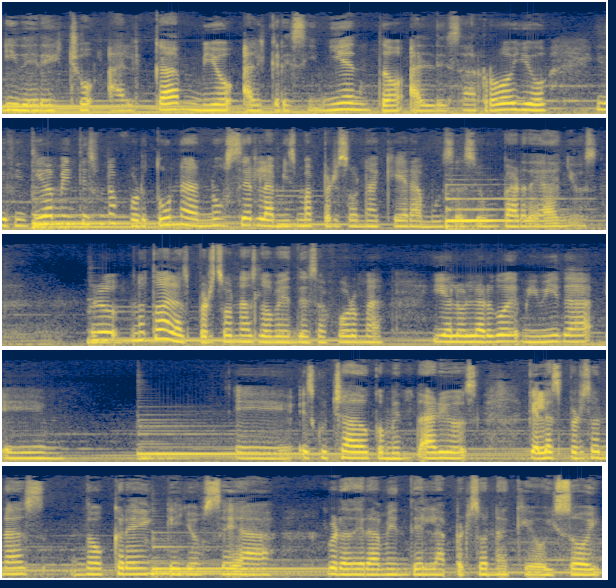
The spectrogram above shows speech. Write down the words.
y derecho al cambio, al crecimiento, al desarrollo. Y definitivamente es una fortuna no ser la misma persona que éramos hace un par de años. Pero no todas las personas lo ven de esa forma. Y a lo largo de mi vida he escuchado comentarios que las personas no creen que yo sea verdaderamente la persona que hoy soy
